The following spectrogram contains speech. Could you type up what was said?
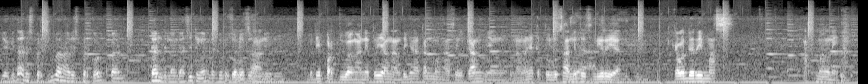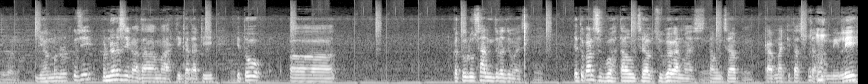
ya kita harus berjuang harus berkorban dan dilandasi dengan ketulusan itu Ketulusan. sendiri. Berarti perjuangan itu yang nantinya akan menghasilkan yang namanya ketulusan itu Ya, sendiri ya? gitu. Kalau dari Mas Akmal nih gimana? Ya menurutku sih bener sih kata Mardika tadi. Itu eh, ketulusan gitu loh tuh, mas. Hmm. itu kan sebuah tanggung jawab juga kan mas. Hmm. tanggung jawab Hmm. karena kita sudah memilih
